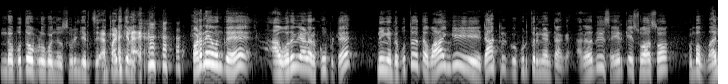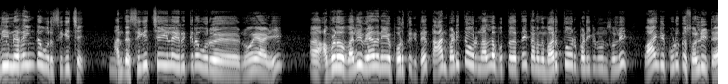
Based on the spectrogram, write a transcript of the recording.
இந்த புத்தக புழு கொஞ்சம் சுருங்கிருச்சு படிக்கல. உடனே வந்து உதவியாளரை கூப்பிட்டு நீங்க இந்த புத்தகத்தை வாங்கி டாக்டருக்கு கொடுத்துருங்கன்ட்டாங்க. அதாவது செயற்கை சுவாசம் ரொம்ப வலி நிறைந்த ஒரு சிகிச்சை. அந்த சிகிச்சையில இருக்கிற ஒரு நோயாளி அஹ், அவ்வளவு வலி வேதனையை பொறுத்துக்கிட்டு தான் படித்த ஒரு நல்ல புத்தகத்தை தனது மருத்துவர் படிக்கணும்னு சொல்லி வாங்கி கொடுக்க சொல்லிட்டு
